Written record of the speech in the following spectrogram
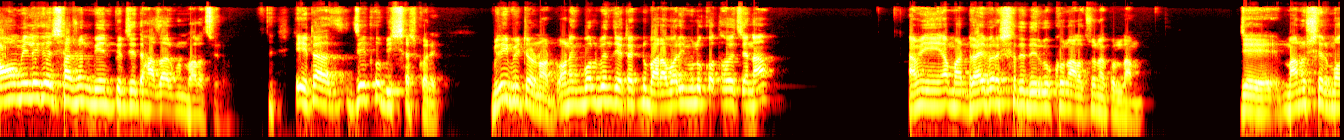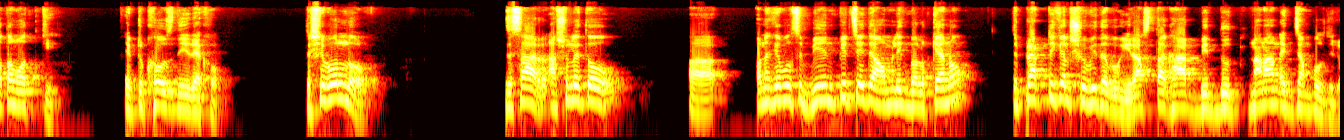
আওয়ামী লীগের শাসন বিএনপির চাইতে হাজার গুণ ভালো ছিল। এটা যে কেউ বিশ্বাস করে। বিলিভ ইট নট অনেক বলবেন যে এটা একটু বাড়াবাড়িমূলক কথা হয়েছে না। আমি আমার ড্রাইভারের সাথে দীর্ঘক্ষণ আলোচনা করলাম যে মানুষের মতামত কি? একটু খোঁজ নিয়ে দেখো। তো সে বলল যে, স্যার, আসলে তো অনেকে বলছে বিএনপির চাইতে আওয়ামী লীগ ভালো। কেন? যে প্র্যাকটিক্যাল সুবিধাভোগী, রাস্তাঘাট, বিদ্যুৎ, নানান এক্সাম্পল দিল।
